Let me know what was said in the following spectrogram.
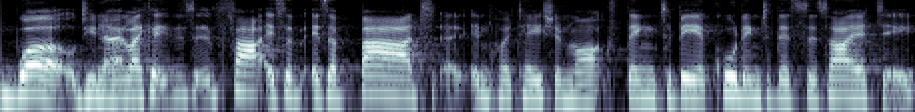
world you know like it's, fat is a is a bad in quotation marks thing to be according to this society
